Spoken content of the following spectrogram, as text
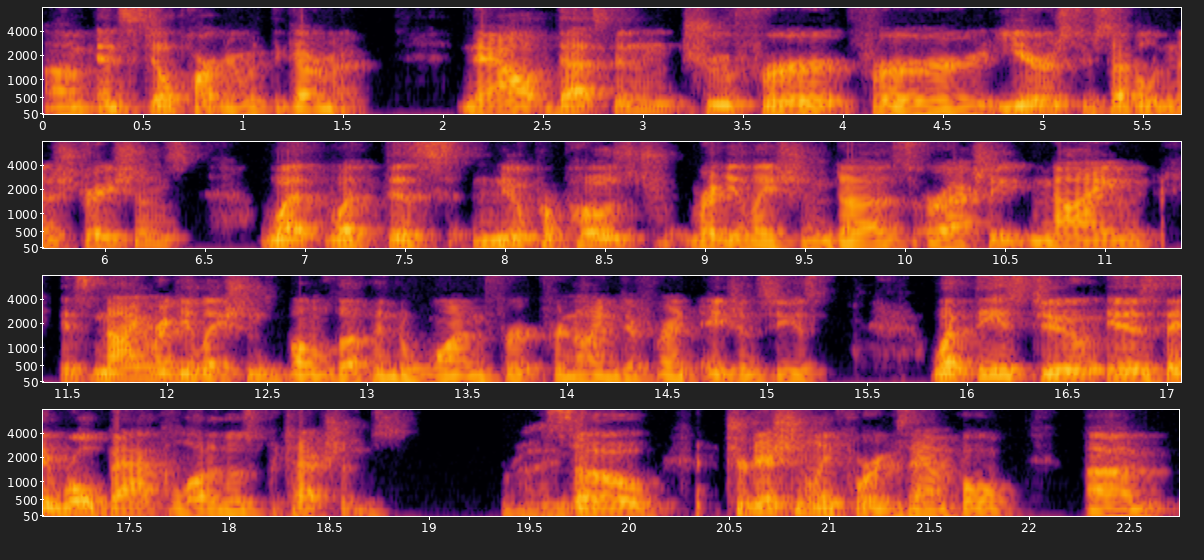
um, and still partner with the government. Now, that's been true for for years through several administrations. What what this new proposed regulation does, or actually nine, it's nine regulations bundled up into one for for nine different agencies. What these do is they roll back a lot of those protections. Right. So traditionally, for example, um,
